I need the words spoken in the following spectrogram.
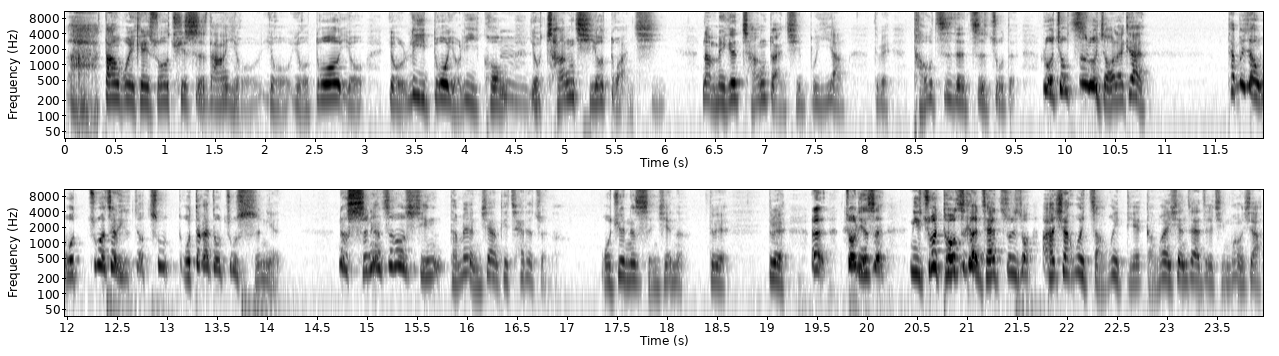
啊？当然我也可以说趋势当然有有有多有有利多有利空，有长期有短期。那每个长短期不一样，对不对？投资的自住的，如果就自住角度来看，坦白讲，我住在这里要住，我大概都住十年。那十年之后事情，坦白讲，你现在可以猜得准了。我觉得那是神仙的，对不对？对不对？呃，重点是你除了投资客，你才注意说啊，现在会涨会跌，赶快现在这个情况下。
